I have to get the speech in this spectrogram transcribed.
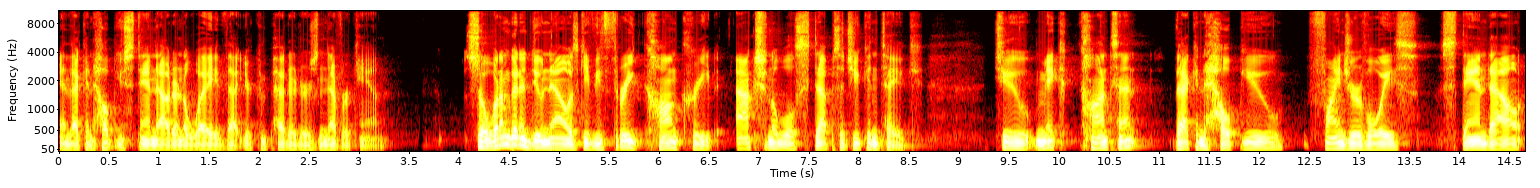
and that can help you stand out in a way that your competitors never can. So, what I'm going to do now is give you three concrete, actionable steps that you can take to make content that can help you find your voice, stand out,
